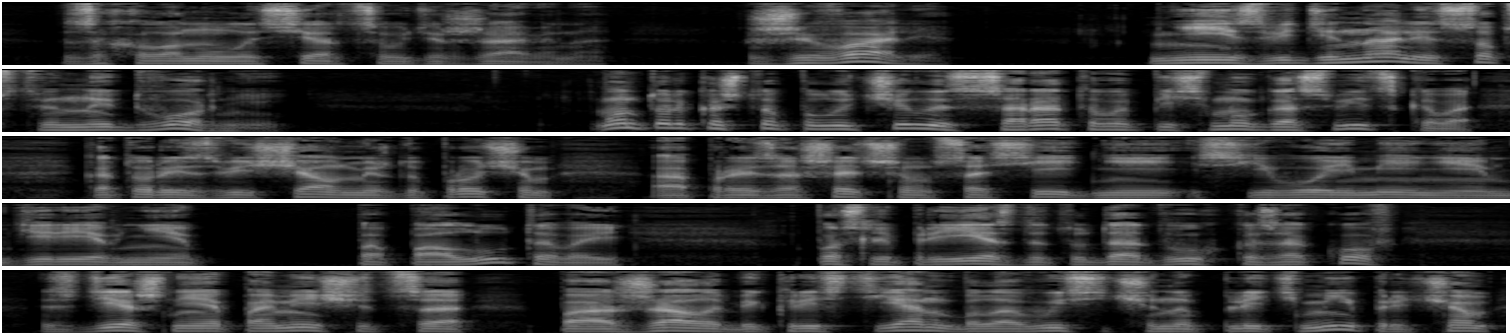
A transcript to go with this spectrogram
— захолонуло сердце у Державина. «Жива ли? Не изведена ли собственной дворней?» Он только что получил из Саратова письмо Гасвицкого, который извещал, между прочим, о произошедшем в соседней с его имением деревне Пополутовой после приезда туда двух казаков. Здешняя помещица по жалобе крестьян была высечена плетьми, причем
